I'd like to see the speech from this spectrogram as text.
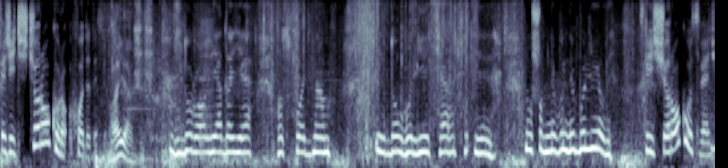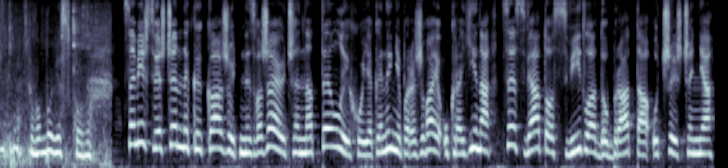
Скажіть, щороку ро- ходите сюди? А як же ж? здоров'я дає Господь нам і довголіття, і ну, щоб не, не боліли Скажіть, щороку освячуєте? обов'язково. Самі ж священники кажуть, незважаючи на те лихо, яке нині переживає Україна, це свято світла, добра та очищення.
